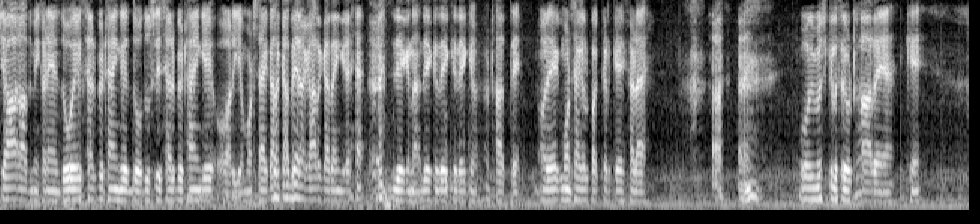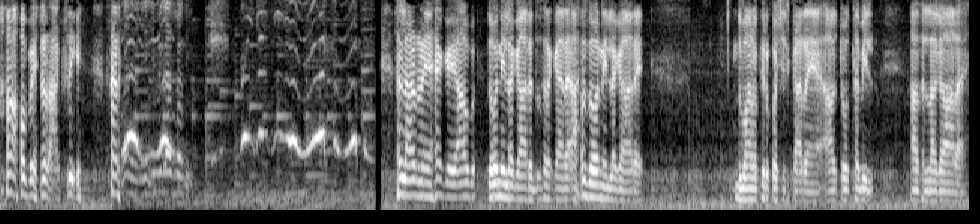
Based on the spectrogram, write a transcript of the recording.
चार आदमी खड़े हैं, दो एक साइड पे उठाएँगे, दो दूसरी साइड पे उठाएँगे और ये मोटरसाइकिल का बेराकार करेंगे। देखना, देख देख देख, उठाते और एक मोटरसाइकिल पकड़ के खड़ा है। वो भी मुश्किल से उठा रहे हैं। देखें। हाँ लड़ रहे हैं कि आप दो नहीं लगा रहे, दूसरा कह रहे हैं आप दो नहीं लगा रहे। दोबारा फिर कोशिश कर रहे हैं आप चौथा भी हाथ लगा रहा है।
